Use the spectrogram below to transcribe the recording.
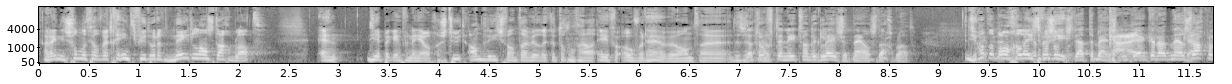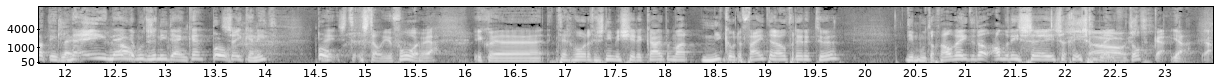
Reinier Zonneveld werd geïnterviewd door het Nederlands Dagblad. En die heb ik even naar jou gestuurd, Andries, want daar wilde ik het toch nog wel even over hebben. Want, uh, dus dat hoeft er niet, want ik lees het Nederlands Dagblad. Je had hem al gelezen. Ja, precies, dat de mensen Kijk, niet denken dat het Nederlands Dagblad niet leest. Nee, nee, Oh. dat moeten ze niet denken. Poep. Zeker niet. Nee, st- stel je voor. Ja. Ik, eh, tegenwoordig is het niet meer Sjerre Kuiper, maar Nico de Feiter, hoofdredacteur. Die moet toch wel weten dat Andries eh, is, is gebleven, toch? Ja. ja.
